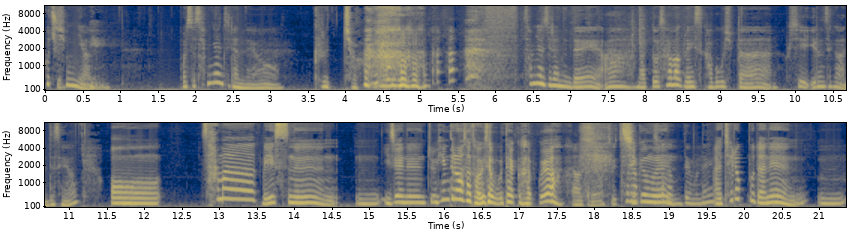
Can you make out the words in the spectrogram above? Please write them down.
호주. 10년. 네. 벌써 3년 지났네요. 그렇죠. 3년 지났는데 아 나 또 사막 레이스 가보고 싶다. 혹시 이런 생각 안 드세요? 어, 사막 레이스는 음, 이제는 좀 힘들어서 더 이상 못할 것 같고요. 아 그래요? 체력, 지금은- 체력 때문에. 아니, 체력보다는, 음,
